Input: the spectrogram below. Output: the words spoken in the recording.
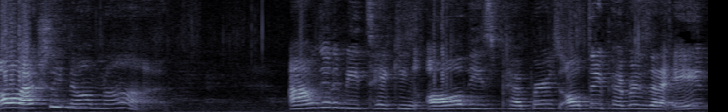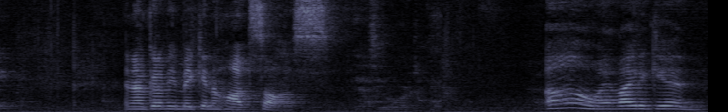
Oh, actually, no, I'm not. I'm going to be taking all these peppers, all three peppers that I ate, and I'm going to be making a hot sauce. Oh, I lied again.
